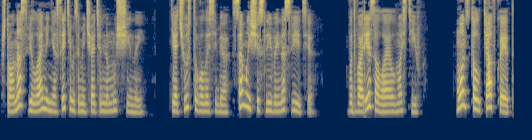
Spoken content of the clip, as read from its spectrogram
что она свела меня с этим замечательным мужчиной. Я чувствовала себя самой счастливой на свете. Во дворе залаял мастиф. «Монстр тявкает!»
